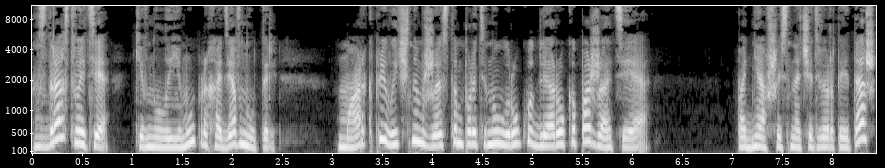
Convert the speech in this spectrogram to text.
«Здравствуйте!» — кивнула ему, проходя внутрь. Марк привычным жестом протянул руку для рукопожатия. Поднявшись на четвертый этаж,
